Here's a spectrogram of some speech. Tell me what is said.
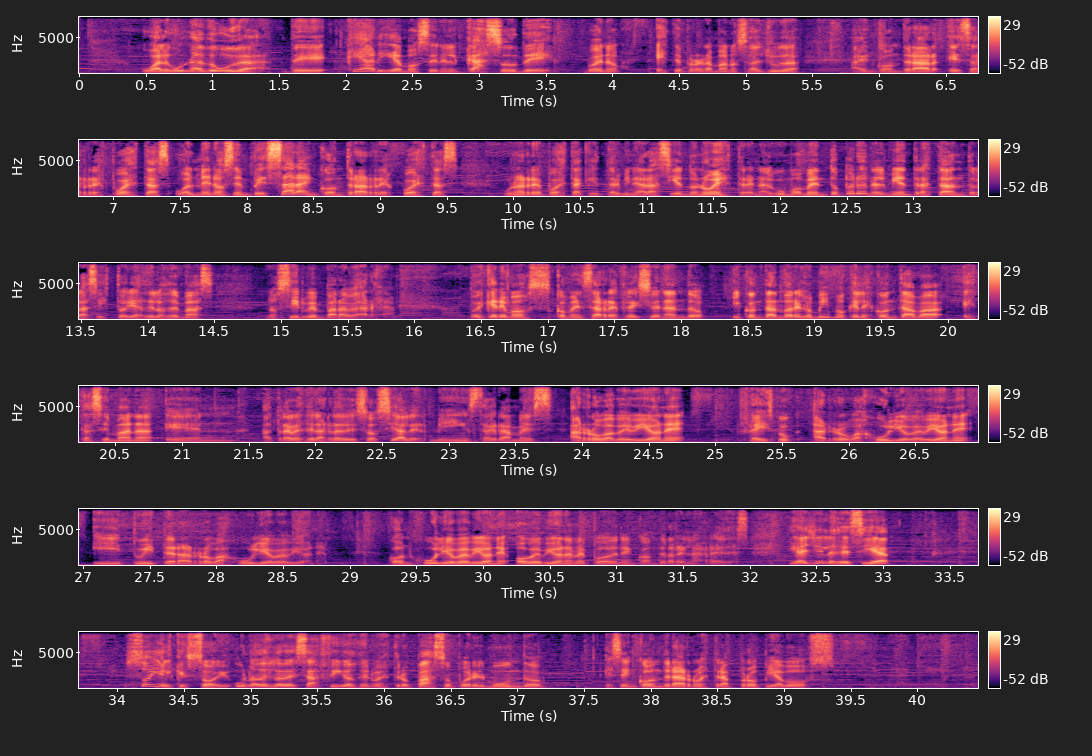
o alguna duda de qué haríamos en el caso de... Bueno, este programa nos ayuda a encontrar esas respuestas, o al menos empezar a encontrar respuestas, una respuesta que terminará siendo nuestra en algún momento, pero en el mientras tanto las historias de los demás nos sirven para verla. Hoy queremos comenzar reflexionando y contándoles lo mismo que les contaba esta semana en, a través de las redes sociales. Mi Instagram es arroba bebione, Facebook arroba Julio Bebione y Twitter arroba Julio Bebione. Con Julio Bebione o Bebione me pueden encontrar en las redes. Y allí les decía, soy el que soy. Uno de los desafíos de nuestro paso por el mundo es encontrar nuestra propia voz.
